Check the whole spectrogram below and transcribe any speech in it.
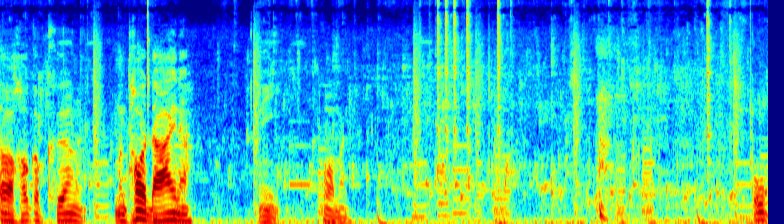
ต่อเข้ากับเครื่องมันทอดได้นะ นี่หัวมัน ปุ๊บ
